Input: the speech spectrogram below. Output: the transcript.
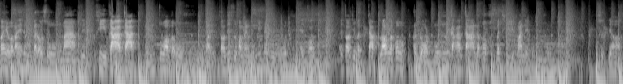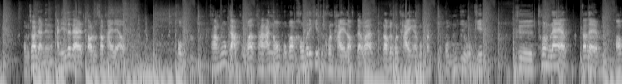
ก็เห็นว่าหมายเลขหนึ่งมันกระโดดสูงมากถีบกลางอากาศหมุนตัวแบบโอ้โหตอนที่สู้กับแมงมุมนี่แม่งโอ้โหไอตอนไอตอนที่มันจับล็อกแล้วก็กระโดดหมุนกลางอากาศแล้วก็มาถีบมันเนี่ยโอ้โหสุดยอด ผมชอบอย่างหนึ่งอันนี้ตั้งแต่ตอนดูซับไทยแล้ว ผมทางผู้กับผมว่าทางอันโนผมว่าเขาไม่ได้คิดถึงคนไทยหรอกแต่ว่าเราเป็นคนไทยไงผมมันผมอยู่ผมคิด คือช่วงแรกตั้งแต่ออก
